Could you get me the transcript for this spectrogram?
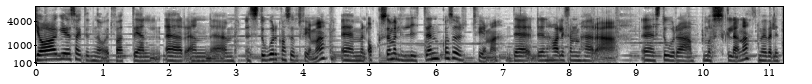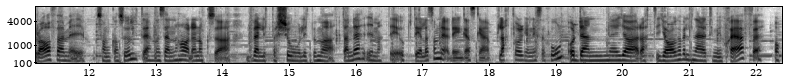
Jag har sagt till Knowit för att det är en, eh, en stor konsultfirma, eh, men också en väldigt liten konsultfirma. Den har liksom de här eh, eh, stora musklerna som är väldigt bra för mig som konsult. Eh, men sen har den också ett väldigt personligt bemötande i och med att det är uppdelat som det. Det är en ganska platt organisation och den eh, gör att jag har väldigt nära till min chef och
